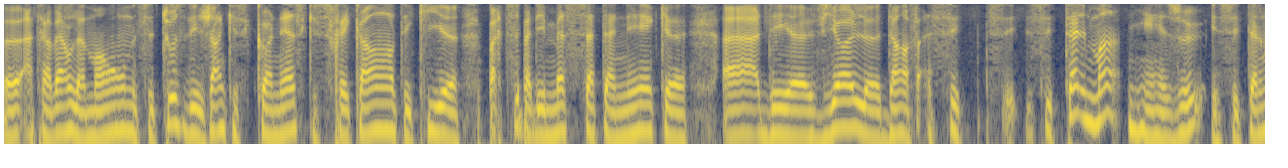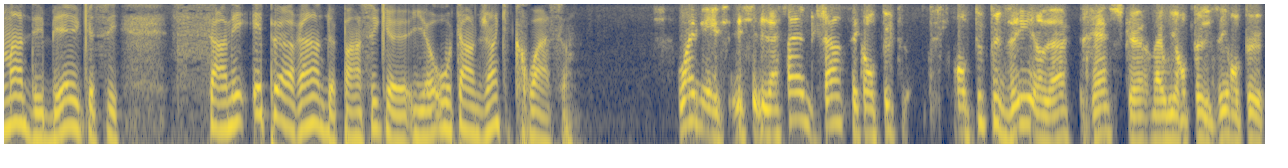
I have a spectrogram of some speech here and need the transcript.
euh, à travers le monde, c'est tous des gens qui se connaissent, qui se fréquentent et qui euh, participent à des messes sataniques, à des viols d'enfants. C'est c'est c'est tellement niaiseux et c'est tellement débile que c'est c'en est épeurant de penser qu'il y a autant de gens qui croient à ça. Oui, mais la seule chance, c'est qu'on peut on peut plus dire là presque ben oui, on peut le dire, on peut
